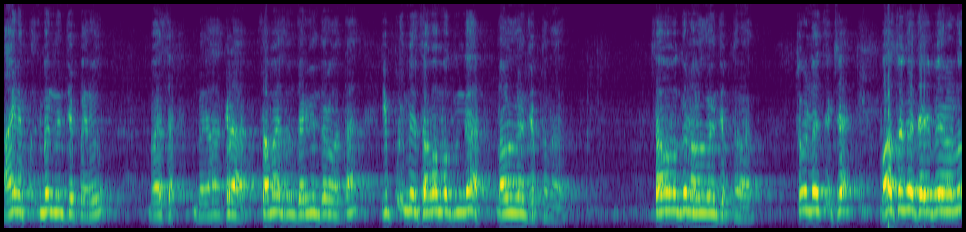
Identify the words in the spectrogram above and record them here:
ఆయన పది మందిని చెప్పారు. అక్కడ సమావేశం జరిగిన తర్వాత ఇప్పుడు మీరు సభాముఖంగా నలుగురు అని చెప్తున్నారు. సమముఖం నలుగురు అని చెప్తున్నారు చూడండి అధ్యక్ష వాస్తవంగా చనిపోయిన వాళ్ళు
